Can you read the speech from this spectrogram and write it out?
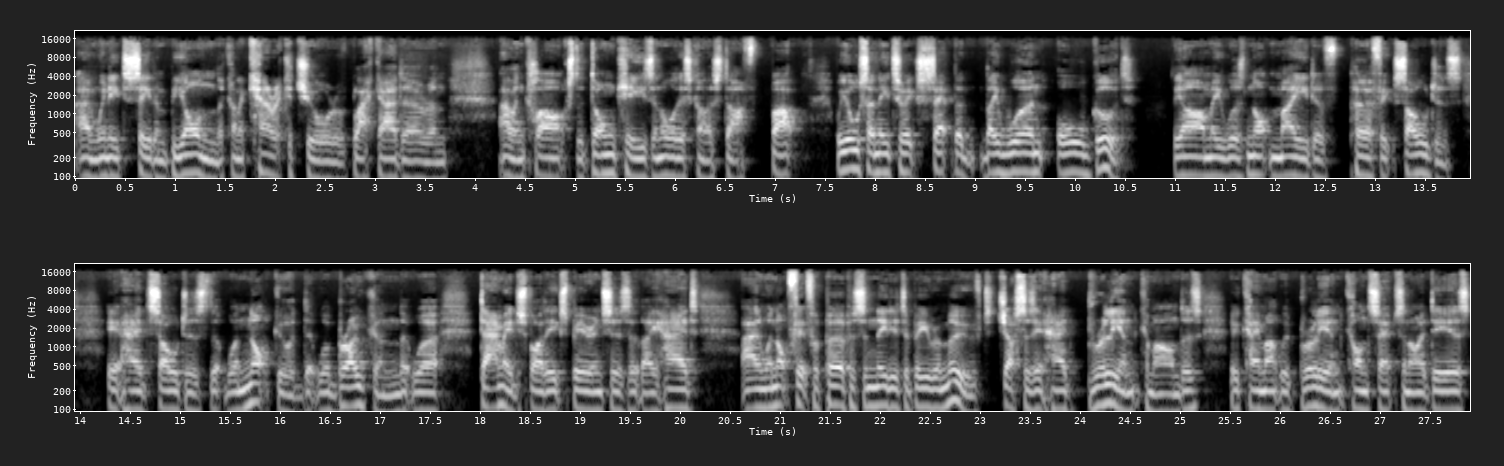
And we need to see them beyond the kind of caricature of Blackadder and Alan Clark's, the donkeys and all this kind of stuff. But we also need to accept that they weren't all good. The army was not made of perfect soldiers. It had soldiers that were not good, that were broken, that were damaged by the experiences that they had and were not fit for purpose and needed to be removed, just as it had brilliant commanders who came up with brilliant concepts and ideas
